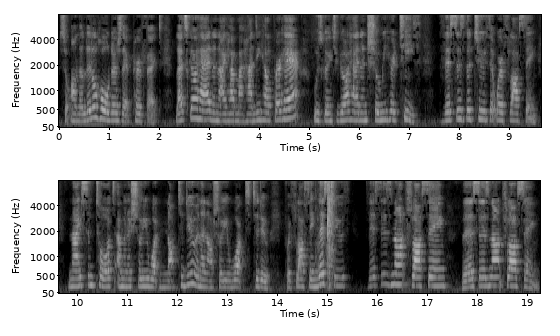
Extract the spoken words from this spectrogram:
So on the little holders, they're perfect. Let's go ahead, and I have my handy helper here who's going to go ahead and show me her teeth. This is the tooth that we're flossing. Nice and taut. I'm going to show you what not to do and then I'll show you what to do. If we're flossing this tooth, this is not flossing. This is not flossing.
